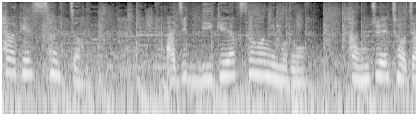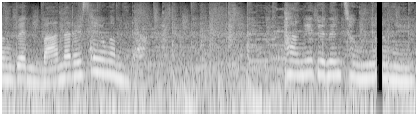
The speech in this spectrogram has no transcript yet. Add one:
타겟 설정. 아직 미계약 상황이므로 방주에 저장된 마나를 사용합니다. 방해되는 정령을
